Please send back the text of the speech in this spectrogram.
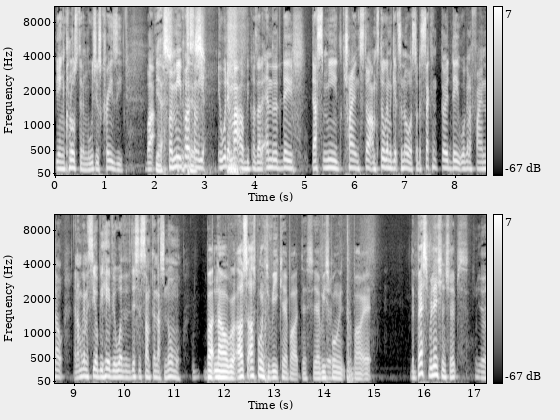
being close to them, which is crazy. But Yes, for me personally, is. it wouldn't matter because at the end of the day, that's me trying to still. I'm still gonna get to know her. So the second, third date, we're gonna find out, and I'm gonna see her behavior whether this is something that's normal. But now I was, I was spoken to VK about this. Yeah, we Yeah. spoken about it. The best relationships Yeah.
